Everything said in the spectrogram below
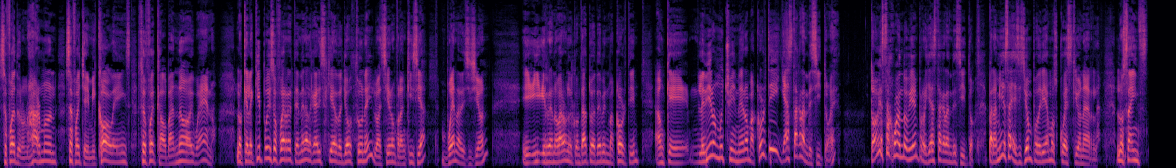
se fue Duron Harmon, se fue Jamie Collins, se fue Calvanoy, bueno, lo que el equipo hizo fue retener al gar izquierdo Joe Thuney, lo hicieron franquicia, buena decisión, y, renovaron el contrato de Devin McCourty, aunque le dieron mucho dinero, McCourty ya está grandecito, ¿eh? Todavía está jugando bien, pero ya está grandecito. Para mí esa decisión podríamos cuestionarla. Los Saints,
